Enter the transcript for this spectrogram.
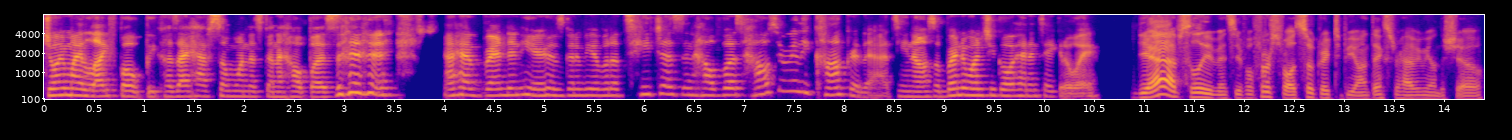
join my lifeboat because I have someone that's going to help us. I have Brendan here who's going to be able to teach us and help us how to really conquer that, you know. So, Brendan, why don't you go ahead and take it away? Yeah, absolutely, Mitzi. Well, first of all, it's so great to be on. Thanks for having me on the show.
